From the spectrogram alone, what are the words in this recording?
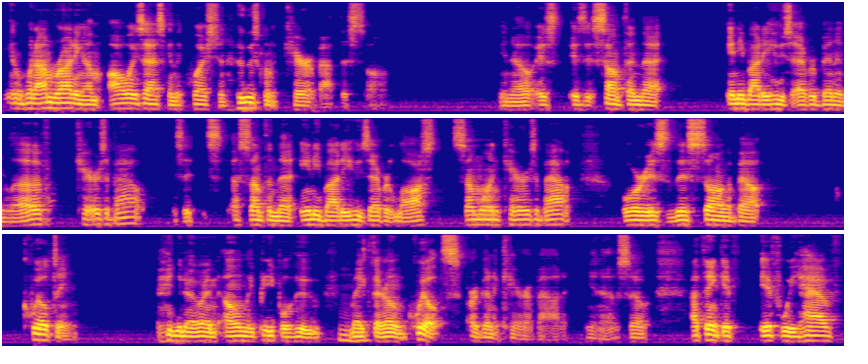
you know when i'm writing i'm always asking the question who's going to care about this song you know is is it something that anybody who's ever been in love cares about? Is it uh, something that anybody who's ever lost someone cares about? Or is this song about quilting? You know, and only people who mm-hmm. make their own quilts are going to care about it, you know? So I think if, if we have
